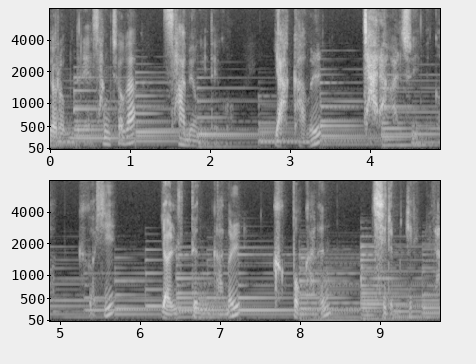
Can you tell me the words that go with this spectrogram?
여러분들의 상처가 사명이 되고 약함을 자랑할 수 있는 것. 그것이 열등감을 극복하는 지름길입니다.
